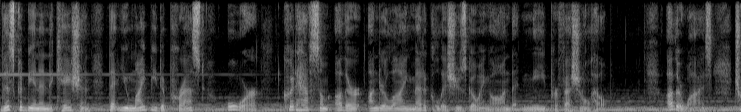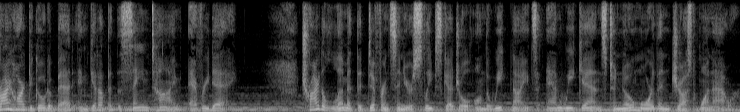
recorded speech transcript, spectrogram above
This could be an indication that you might be depressed or could have some other underlying medical issues going on that need professional help. Otherwise, try hard to go to bed and get up at the same time every day. Try to limit the difference in your sleep schedule on the weeknights and weekends to no more than just one hour.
